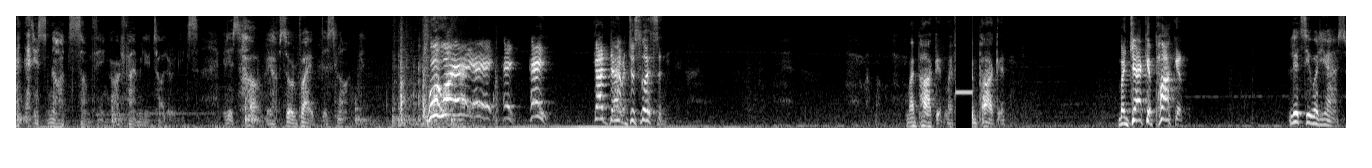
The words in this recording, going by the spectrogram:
and that is not something our family tolerates. It is how we have survived this long. Whoa, whoa, hey, hey, hey, hey, hey! God damn it, just listen. My pocket, my fing pocket. My jacket pocket! Let's see what he has.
